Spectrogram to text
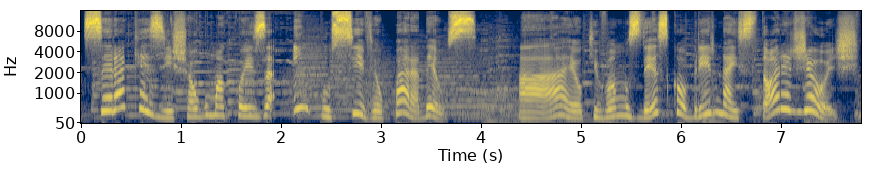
Será que existe alguma coisa impossível para Deus? Ah, é o que vamos descobrir na história de hoje.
